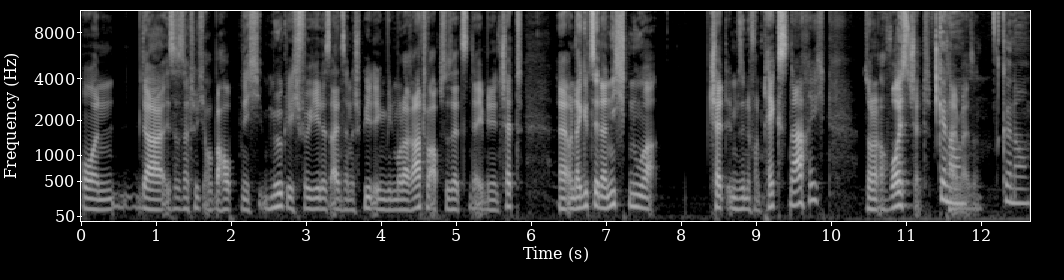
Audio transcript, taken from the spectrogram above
und da ist es natürlich auch überhaupt nicht möglich, für jedes einzelne Spiel irgendwie einen Moderator abzusetzen, der irgendwie den Chat. Äh, und da gibt es ja dann nicht nur Chat im Sinne von Textnachricht, sondern auch Voice-Chat genau, teilweise. Genau.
